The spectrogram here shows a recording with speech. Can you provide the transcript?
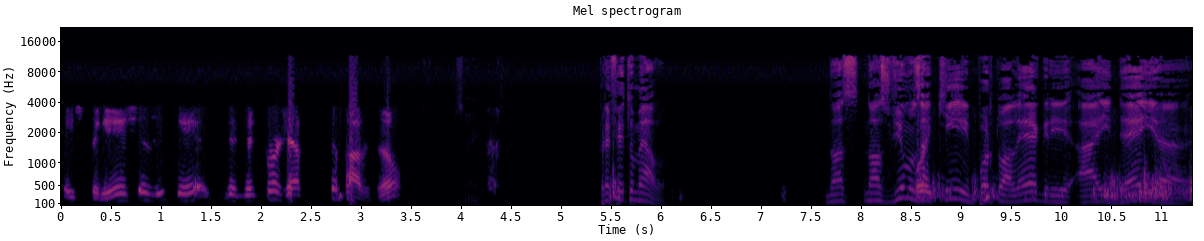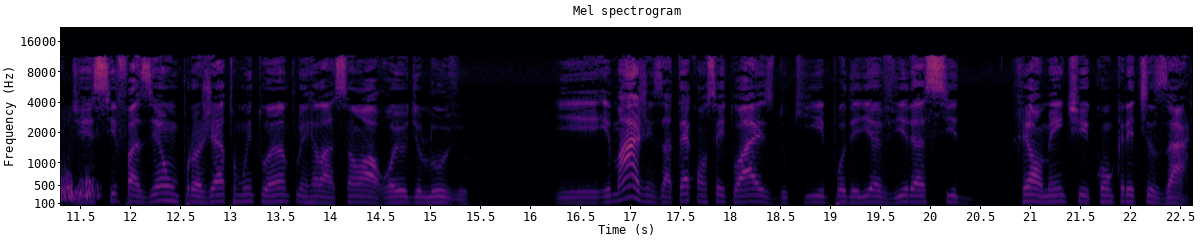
ter experiências e ter de projetos sustentáveis. Não? Prefeito Melo. Nós, nós vimos aqui em Porto Alegre a ideia de se fazer um projeto muito amplo em relação ao arroio dilúvio. E imagens até conceituais do que poderia vir a se realmente concretizar.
